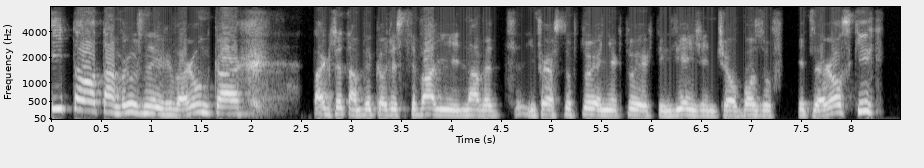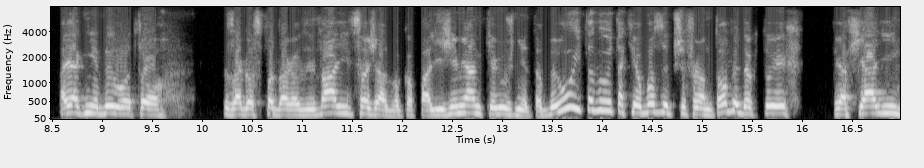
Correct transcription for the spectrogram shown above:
I to tam w różnych warunkach, także tam wykorzystywali nawet infrastrukturę niektórych tych więzień czy obozów hitlerowskich, a jak nie było, to zagospodarowywali coś albo kopali ziemianki, różnie to było. I to były takie obozy przyfrontowe, do których trafiali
